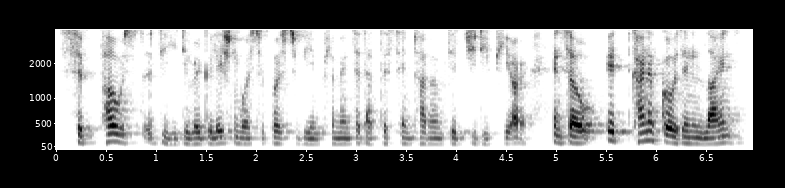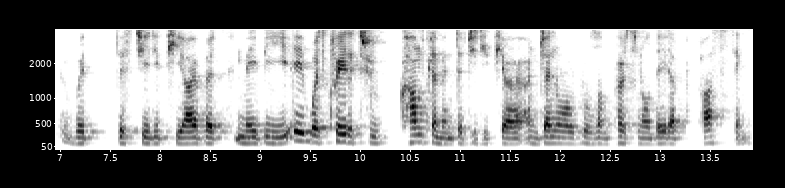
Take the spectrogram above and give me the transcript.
supposed, the, regulation was supposed to be implemented at the same time of the GDPR. And so it kind of goes in line with this GDPR, but maybe it was created to complement the GDPR on general rules on personal data processing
